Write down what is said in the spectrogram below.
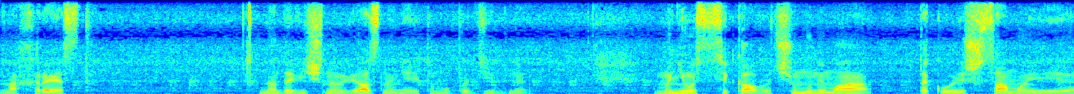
на хрест, на довічне ув'язнення і тому подібне. Мені ось цікаво, чому нема такої ж самої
